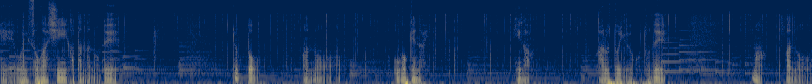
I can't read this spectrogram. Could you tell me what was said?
えー、お忙しい方なので、ちょっと、あの、動けない日があるということで、まあ、あの、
